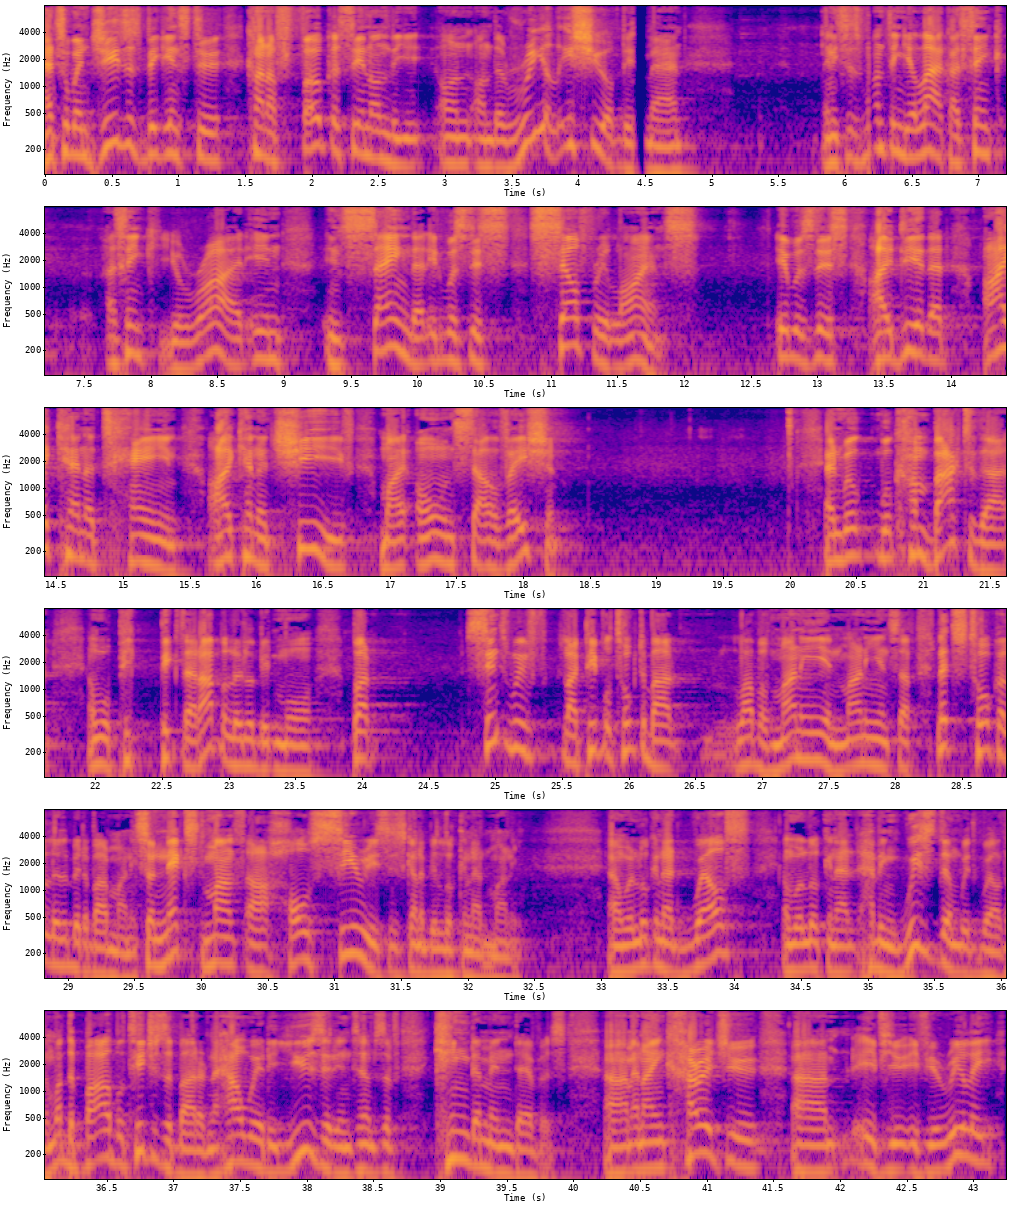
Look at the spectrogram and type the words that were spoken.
And so when Jesus begins to kind of focus in on the, on, on the real issue of this man, and he says, One thing you lack, I think, I think you're right in, in saying that it was this self reliance. It was this idea that I can attain, I can achieve my own salvation. And we'll, we'll come back to that and we'll pick, pick that up a little bit more. But since we've, like people talked about love of money and money and stuff, let's talk a little bit about money. So next month, our whole series is going to be looking at money. And we're looking at wealth and we're looking at having wisdom with wealth and what the Bible teaches about it and how we're to use it in terms of kingdom endeavors. Um, and I encourage you, um, if you if you really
